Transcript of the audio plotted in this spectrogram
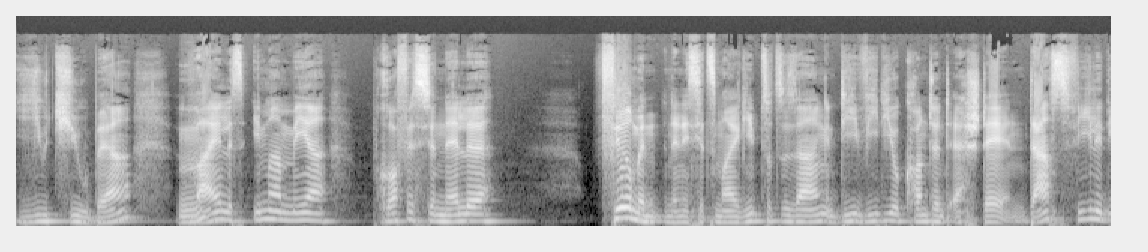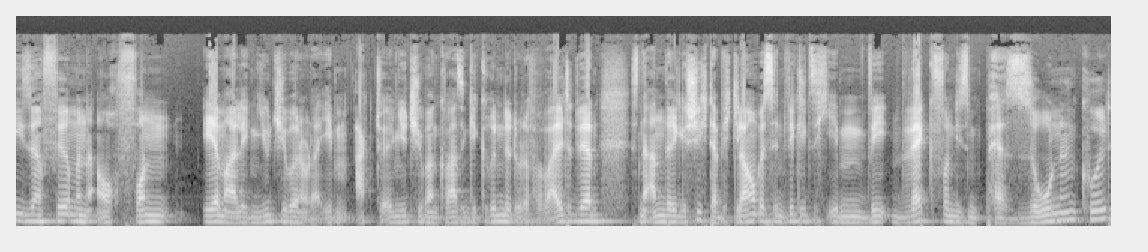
YouTuber, weil es immer mehr professionelle Firmen, nenne ich es jetzt mal, gibt sozusagen, die Videocontent erstellen. Dass viele dieser Firmen auch von ehemaligen YouTubern oder eben aktuellen YouTubern quasi gegründet oder verwaltet werden, ist eine andere Geschichte. Aber ich glaube, es entwickelt sich eben we weg von diesem Personenkult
